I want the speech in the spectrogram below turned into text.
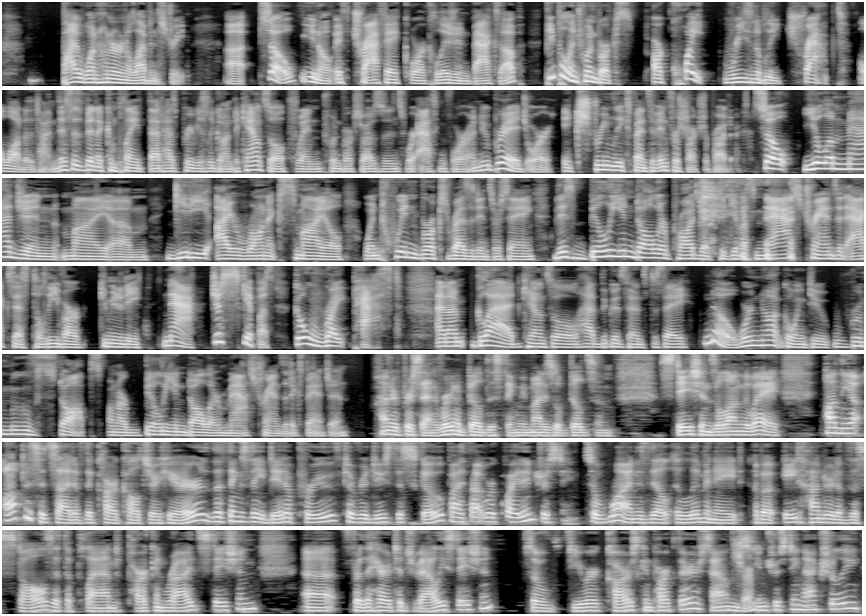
by 111th Street. Uh, so, you know, if traffic or a collision backs up, people in Twin Brooks are quite reasonably trapped a lot of the time. This has been a complaint that has previously gone to council when Twin Brooks residents were asking for a new bridge or extremely expensive infrastructure projects. So you'll imagine my um, giddy, ironic smile when Twin Brooks residents are saying, This billion dollar project to give us mass transit access to leave our community, nah, just skip us, go right past. And I'm glad council had the good sense to say, No, we're not going to remove stops on our billion dollar mass transit transit expansion. 100%. If we're going to build this thing, we might as well build some stations along the way. On the opposite side of the car culture here, the things they did approve to reduce the scope I thought were quite interesting. So, one is they'll eliminate about 800 of the stalls at the planned park and ride station uh, for the Heritage Valley station. So, fewer cars can park there. Sounds sure. interesting, actually.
